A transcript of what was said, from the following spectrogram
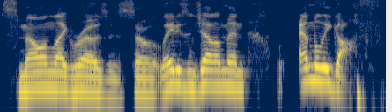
smelling like roses. So, ladies and gentlemen, Emily Gough.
